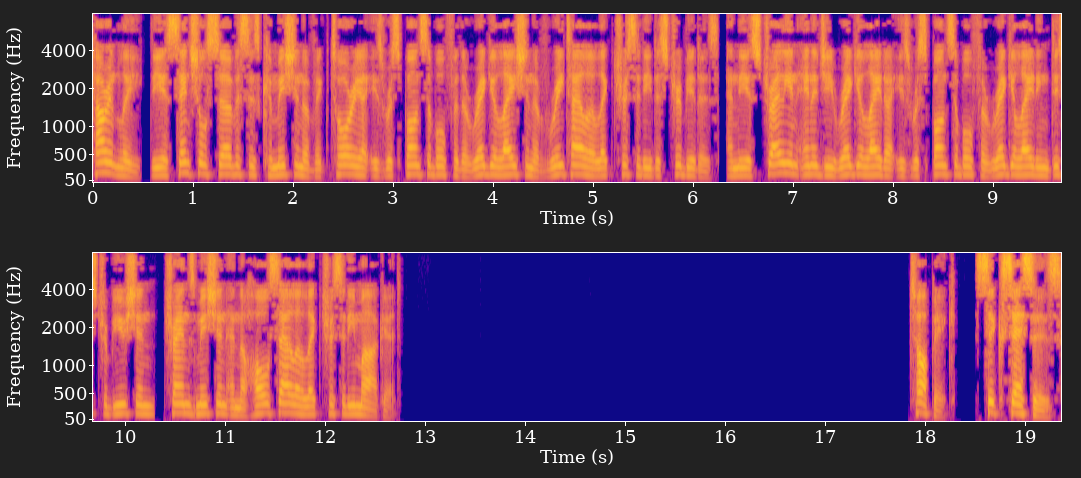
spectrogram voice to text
Currently, the Essential Services Commission of Victoria is responsible for the regulation of retail electricity distributors, and the Australian Energy Regulator is responsible for regulating distribution, transmission and the wholesale electricity market. Successes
